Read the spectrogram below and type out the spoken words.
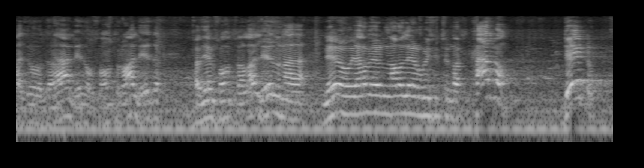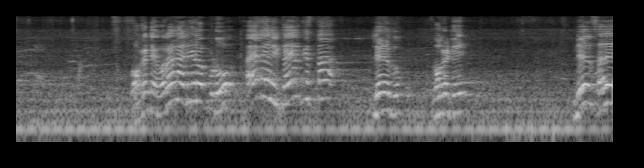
పది రోజులా లేదు ఒక సంవత్సరం లేదా పదిహేను సంవత్సరాల? లేదు నా నేను ఎనభై ఏడు నలభై ఏడు వయసు ఇచ్చింది కారణం డేటు. ఒకటి ఎవరైనా అడిగినప్పుడు అయ్యా నేను ఈ టైంకి ఇస్తా. లేదు ఒకటి. నేను సరే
